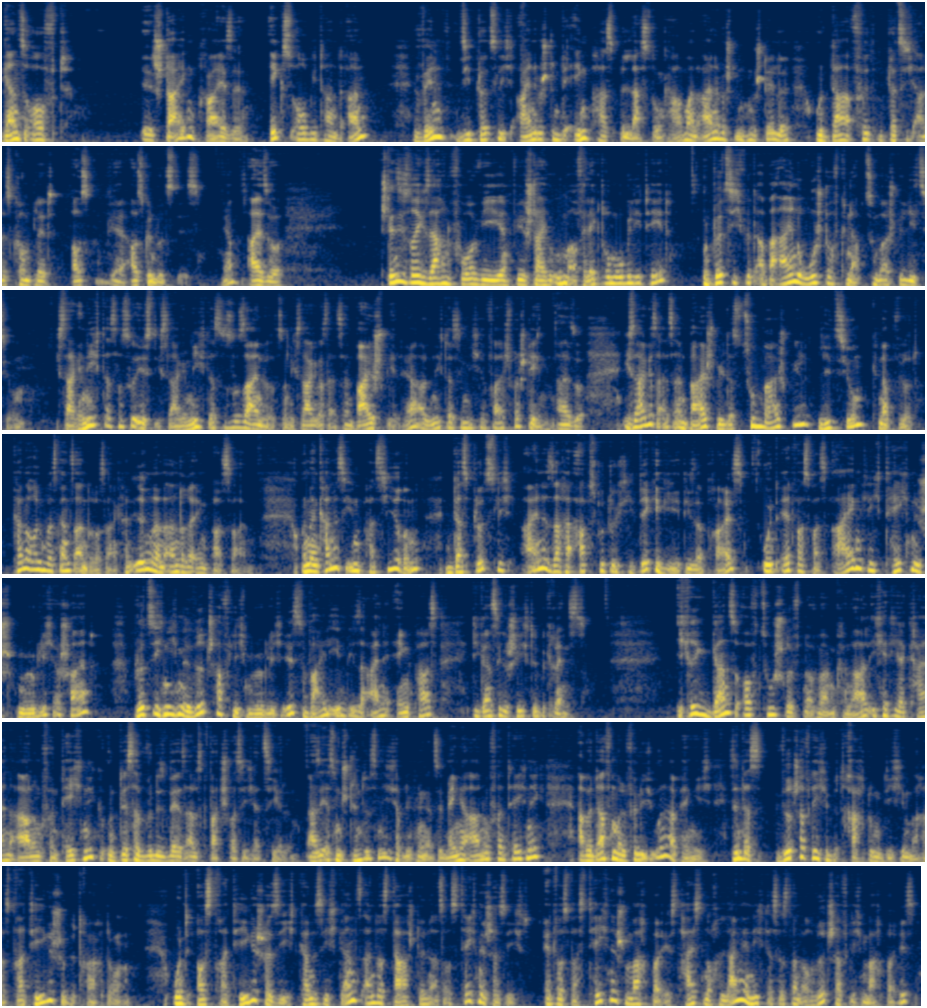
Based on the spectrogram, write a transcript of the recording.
Ganz oft äh, steigen Preise exorbitant an, wenn sie plötzlich eine bestimmte Engpassbelastung haben an einer bestimmten Stelle und da plötzlich alles komplett aus, äh, ausgenutzt ist. Ja? Also stellen Sie sich solche Sachen vor, wie wir steigen um auf Elektromobilität und plötzlich wird aber ein Rohstoff knapp, zum Beispiel Lithium. Ich sage nicht, dass das so ist. Ich sage nicht, dass es so sein wird, sondern ich sage das als ein Beispiel. Ja? Also nicht, dass Sie mich hier falsch verstehen. Also, ich sage es als ein Beispiel, dass zum Beispiel Lithium knapp wird. Kann auch irgendwas ganz anderes sein, kann irgendein anderer Engpass sein. Und dann kann es Ihnen passieren, dass plötzlich eine Sache absolut durch die Decke geht, dieser Preis, und etwas, was eigentlich technisch möglich erscheint, plötzlich nicht mehr wirtschaftlich möglich ist, weil eben dieser eine Engpass die ganze Geschichte begrenzt. Ich kriege ganz oft Zuschriften auf meinem Kanal. Ich hätte ja keine Ahnung von Technik und deshalb wäre es alles Quatsch, was ich erzähle. Also erstens stimmt es nicht. Ich habe nämlich eine ganze Menge Ahnung von Technik. Aber davon mal völlig unabhängig sind das wirtschaftliche Betrachtungen, die ich hier mache, strategische Betrachtungen. Und aus strategischer Sicht kann es sich ganz anders darstellen als aus technischer Sicht. Etwas, was technisch machbar ist, heißt noch lange nicht, dass es dann auch wirtschaftlich machbar ist.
